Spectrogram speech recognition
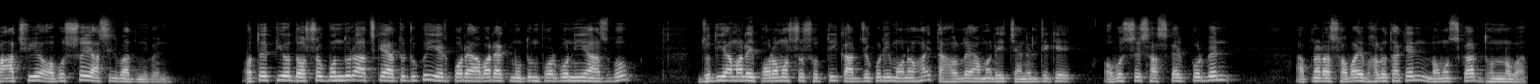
পা ছুঁয়ে অবশ্যই আশীর্বাদ নেবেন। অতএব প্রিয় দর্শক বন্ধুরা, আজকে এতটুকুই। এরপরে আবার এক নতুন পর্ব নিয়ে আসব। যদি আমার এই পরামর্শ সত্যিই কার্যকরী মনে হয়, তাহলে আমার এই চ্যানেলটিকে অবশ্যই সাবস্ক্রাইব করবেন। আপনারা সবাই ভালো থাকেন। নমস্কার, ধন্যবাদ।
